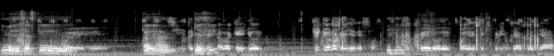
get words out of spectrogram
Y me decías que... Pues que, sí, te comentaba que yo, yo, no creía en eso, pero después de esa experiencia, pues ya,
